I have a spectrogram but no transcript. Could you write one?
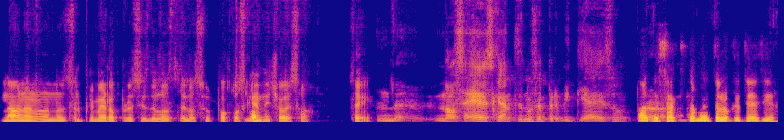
No, no, no, no es el primero, pero sí es de los, de los pocos que han hecho eso. Sí. No sé, es que antes no se permitía eso. Ah, pero exactamente lo que te iba a decir.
